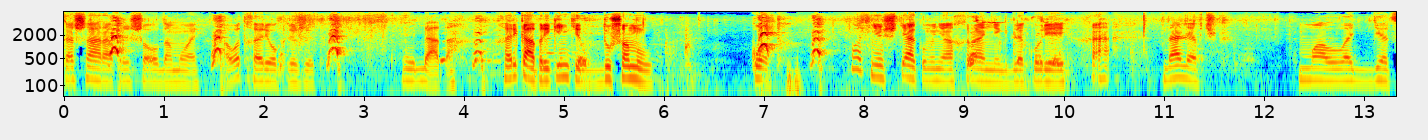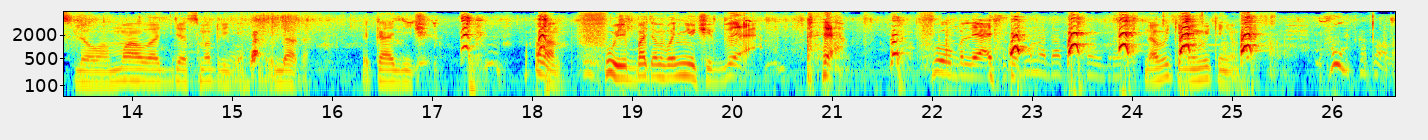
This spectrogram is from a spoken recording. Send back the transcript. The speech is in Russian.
Кошара пришел домой. А вот хорек лежит. Ребята. Хорька, прикиньте, душанул. Кот. Вот ништяк у меня охранник для курей. Ха-ха. Да, Левчик? Молодец, Лева, молодец. Смотрите, ребята, какая дичь. Вот он. Фу, ебать, он вонючий. Бля. Фу, блядь. Да, выкинем, выкинем. Фу, сказала.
